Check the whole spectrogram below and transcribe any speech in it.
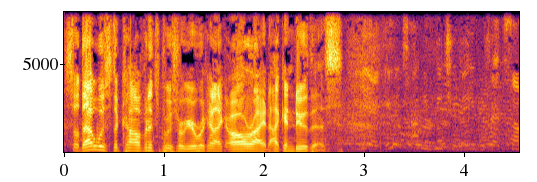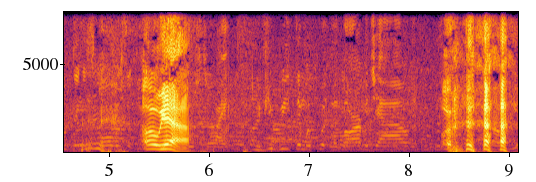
So that was the confidence boost where you were kind of like, all right, I can do this. Yeah, anytime you beat your neighbors at something, it's always a Oh, yeah. booster, right? If you beat them with putting the garbage out,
